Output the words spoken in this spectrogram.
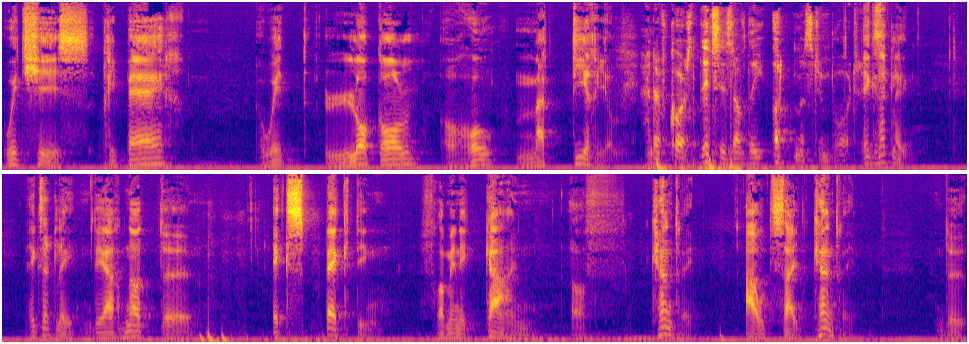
which is prepared with local raw material. And of course, this is of the utmost importance. Exactly. Exactly. They are not uh, expecting from any kind of country, outside country, the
